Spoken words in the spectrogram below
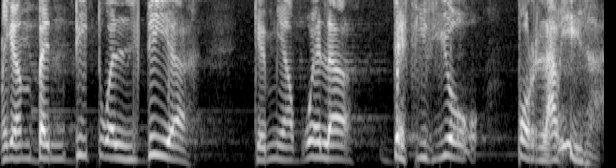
Digan, bendito el día que mi abuela decidió por la vida.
